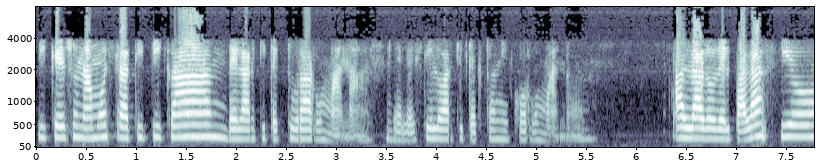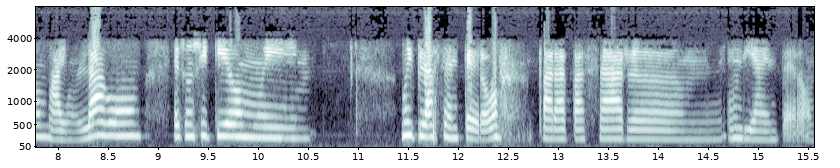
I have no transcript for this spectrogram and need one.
y que es una muestra típica de la arquitectura rumana, del estilo arquitectónico rumano. Al lado del palacio hay un lago, es un sitio muy muy placentero para pasar eh, un día entero.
